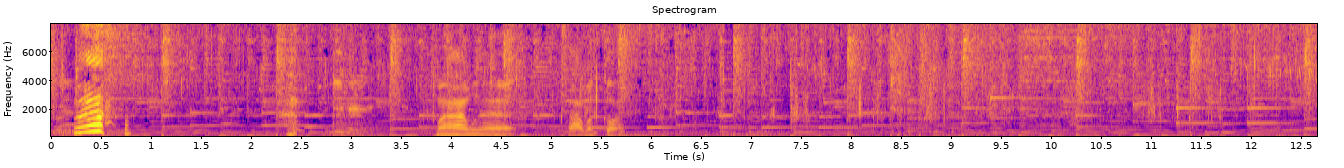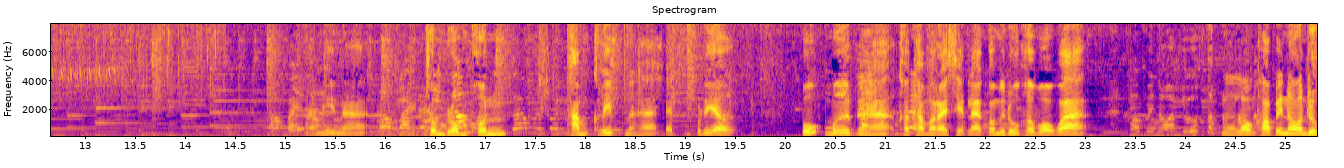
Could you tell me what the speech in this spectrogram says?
เลยนี่ไงมาเมื่อสามวันก่อน อันนี้นะฮะชมรมคนทำคลิปนะฮะแอดเปรี้ยวปุ๊มืดนะฮะเขาทำอะไรเสร็จแล้วก็ไม่รู้เขาบอกว่าเข้าไปนอนดูนะลองเข้าไปนอนดู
